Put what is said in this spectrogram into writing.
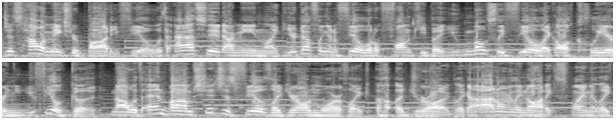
just how it makes your body feel. With acid, I mean, like, you're definitely to feel a little funky, but you mostly feel, like, all clear and you, feel good. Now, with N-Bomb, shit just feels like you're on more of, like, a, a drug. Like, I, I don't really know how to explain it. Like,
